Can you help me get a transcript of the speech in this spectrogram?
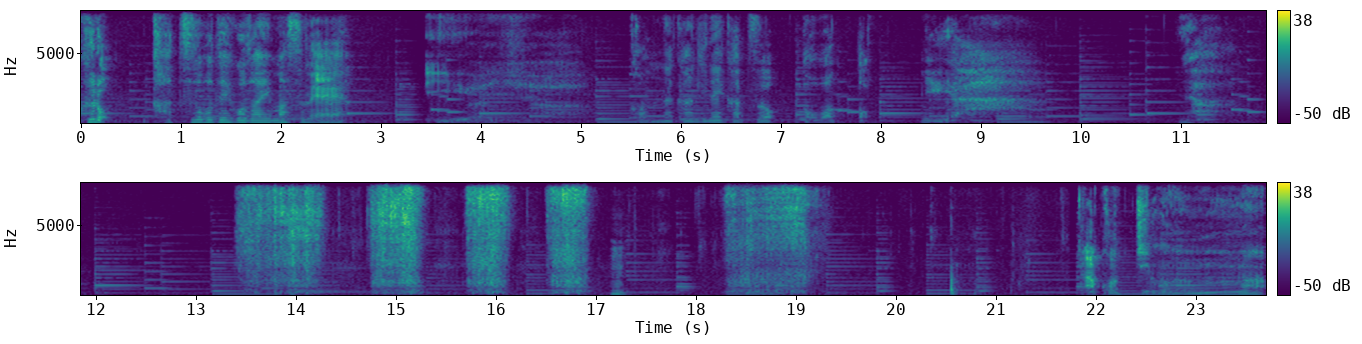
黒。カツオでございますね。よいしょ。こんな感じね、カツオ。ドボッと。いやー。ちもうんま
